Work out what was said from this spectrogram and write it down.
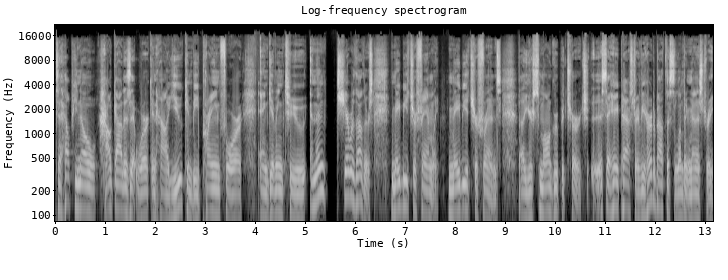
to help you know how God is at work and how you can be praying for and giving to, and then share with others. Maybe it's your family. Maybe it's your friends, uh, your small group at church. Uh, say, hey, Pastor, have you heard about this Olympic ministry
